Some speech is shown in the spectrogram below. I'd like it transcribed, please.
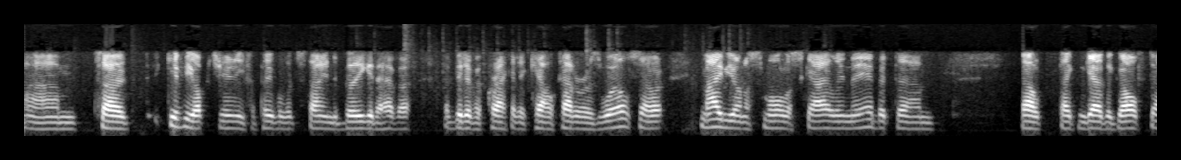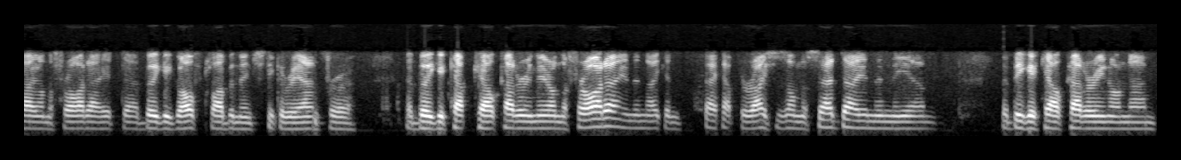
Um, so give the opportunity for people that stay in Bega to have a, a bit of a crack at a Calcutta as well. So it may be on a smaller scale in there, but um, they'll, they can go to the golf day on the Friday at uh, Bega Golf Club and then stick around for a, a Bega Cup Calcutta in there on the Friday, and then they can back up the races on the Saturday, and then the um, the bigger Calcutta in on um,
